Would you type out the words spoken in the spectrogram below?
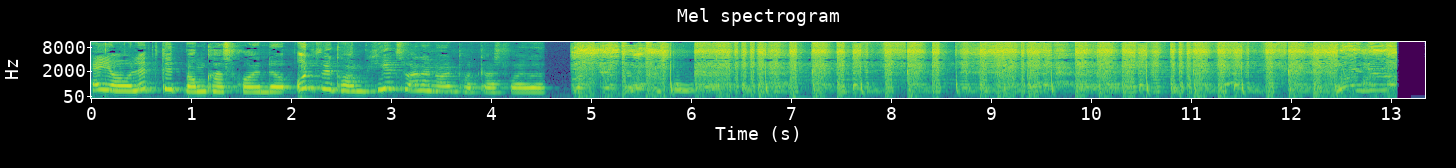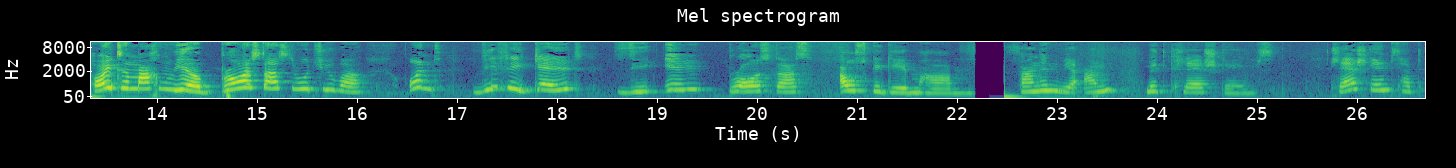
Hey yo, let's get bonkers, Freunde, und willkommen hier zu einer neuen Podcast-Folge. Heute machen wir Brawl Stars YouTuber und wie viel Geld sie in Brawl Stars ausgegeben haben. Fangen wir an mit Clash Games. Clash Games hat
